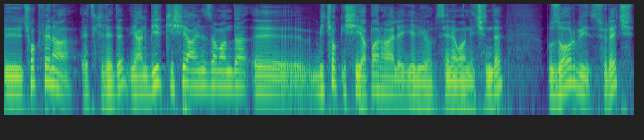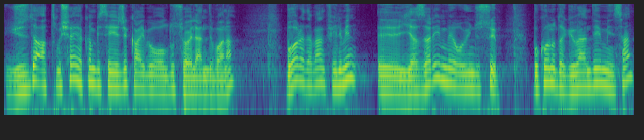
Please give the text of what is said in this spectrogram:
e, çok fena etkiledi. Yani bir kişi aynı zamanda e, birçok işi yapar hale geliyor sinemanın içinde. Bu zor bir süreç. Yüzde 60'a yakın bir seyirci kaybı oldu söylendi bana. Bu arada ben filmin e, yazarıyım ve oyuncusuyum. Bu konuda güvendiğim insan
